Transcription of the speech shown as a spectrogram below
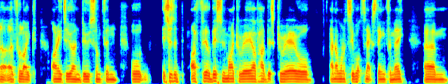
Uh, I feel like I need to go and do something, or it's just a, I feel this is my career. I've had this career, or and I want to see what's the next thing for me. Um,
